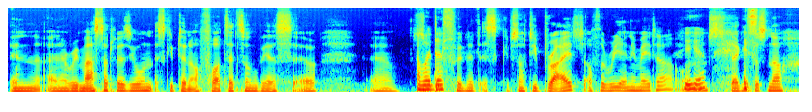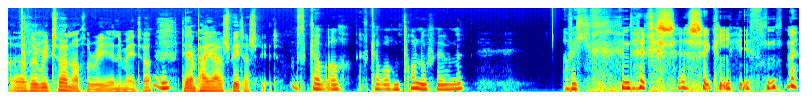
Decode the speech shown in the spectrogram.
in einer Remastered-Version. Es gibt dann auch Fortsetzungen, wer es äh, äh, so Aber gut das- findet. Es gibt noch die Bride of the Reanimator und Ja. da gibt Es- es, noch äh, The Return of the Reanimator, der ein paar Jahre später spielt. Es gab auch, es gab auch einen Pornofilm, ne? Habe ich in der Recherche gelesen.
